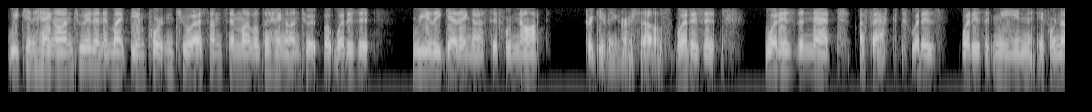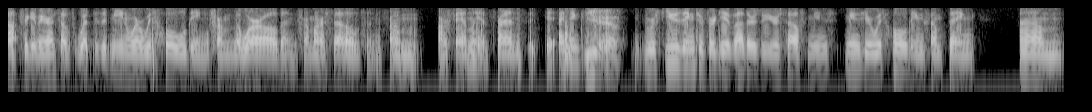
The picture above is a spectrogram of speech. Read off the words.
we can hang on to it, and it might be important to us on some level to hang on to it. But what is it really getting us if we're not forgiving ourselves? What is it? What is the net effect? What is what does it mean if we're not forgiving ourselves? What does it mean we're withholding from the world and from ourselves and from our family and friends? It, it, I think yes. refusing to forgive others or yourself means means you're withholding something um,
